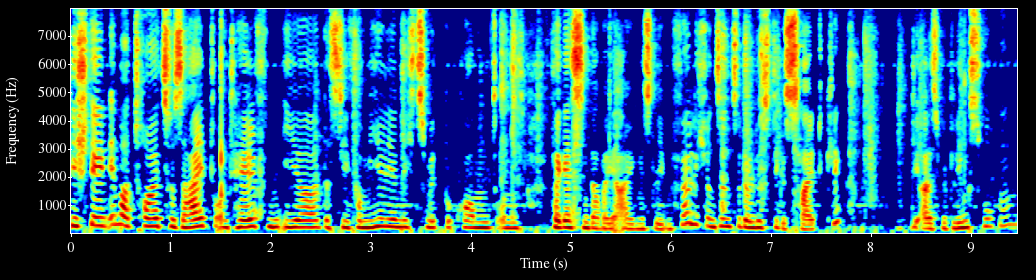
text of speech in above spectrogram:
Die stehen immer treu zur Seite und helfen ihr, dass die Familie nichts mitbekommt und vergessen dabei ihr eigenes Leben völlig und sind so der lustige Sidekick, die alles mit links wuppen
